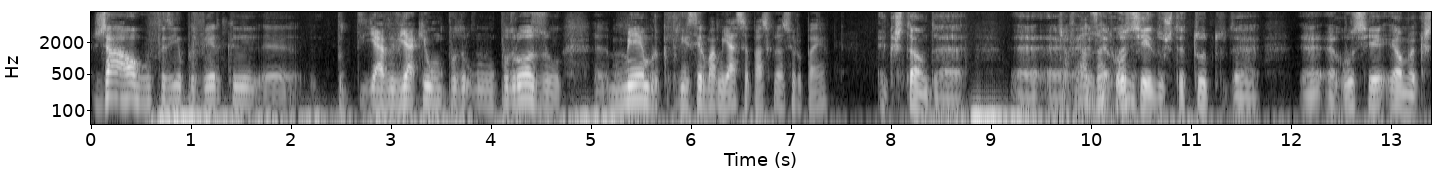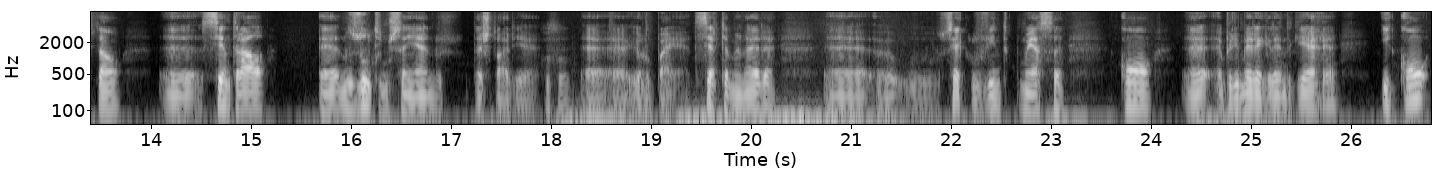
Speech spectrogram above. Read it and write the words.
Já algo fazia prever que havia aqui um poderoso eh, membro que podia ser uma ameaça para a segurança europeia? A questão da, a, a, da Rússia e do estatuto da a, Rússia é uma questão central nos últimos 100 anos da história uhum. uh, europeia. De certa maneira, o século XX começa com a Primeira Grande Guerra e com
